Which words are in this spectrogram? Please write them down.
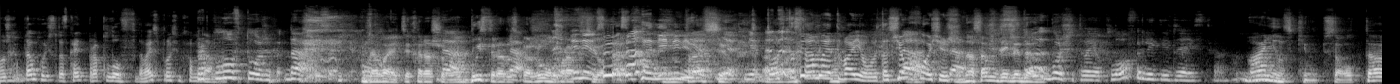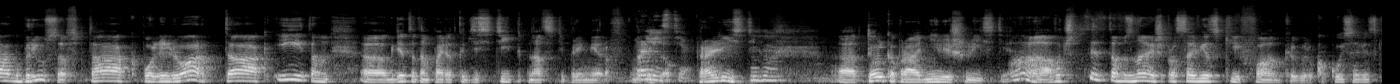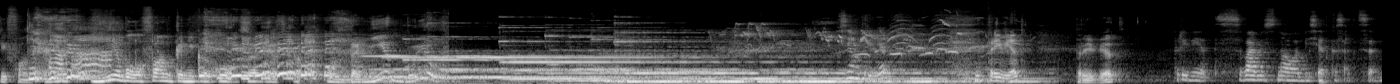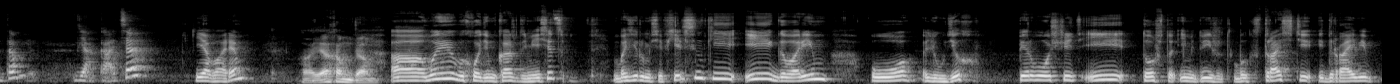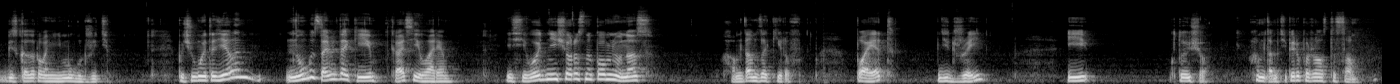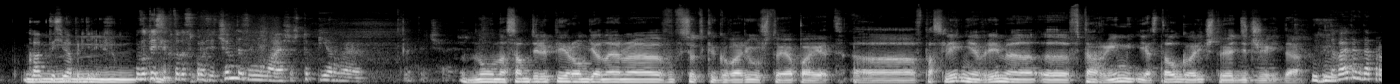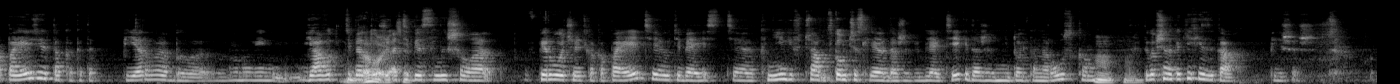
Может, Хамдам хочет рассказать про плов. Давай спросим Хамдама. Про плов тоже, да. Давайте, хорошо. Да. Я быстро Да. расскажу вам про все. не-не-не. То, что самое твое. Вот о чем хочешь. На самом деле, Что да. больше твое, плов или диджейство? Анинский написал так, Брюсов так, Полилюар так, и там э, где-то там порядка 10-15 примеров. Про листья. Про листья. А, Только про одни лишь листья. А, а вот что ты там знаешь про советский фанк? Я говорю, какой советский фанк? Не- Не было фанка никакого советского. Он, да нет, был. Всем привет. Привет. Привет. Привет. С вами снова беседка с акцентом. Я Катя. Я Варя. А я Хамдам. А, Мы выходим каждый месяц, базируемся в Хельсинки и говорим о людях, в первую очередь, и то, что ими движет, в их страсти и драйве, без которого они не могут жить. Почему мы это делаем? Ну, вы сами такие, Катя и Варя. И сегодня, еще раз напомню, у нас Хамдам Закиров, поэт, диджей и кто еще? Хамдам, теперь, пожалуйста, сам. Как ты себя определяешь? М, Вот если кто-то спросит, чем ты занимаешься, что первое отвечаешь? Ну, на самом деле, первым я, наверное, все-таки говорю, что я поэт. А, В последнее время э, вторым я стал говорить, что я диджей, да. Давай тогда про поэзию, так как это первое было. Ну, и я вот тебя Давайте. тоже о тебе слышала в первую очередь как о поэте. У тебя есть э, книги, в, том- числе даже в библиотеке, даже не только на русском. Мгм. Ты вообще на каких языках пишешь?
